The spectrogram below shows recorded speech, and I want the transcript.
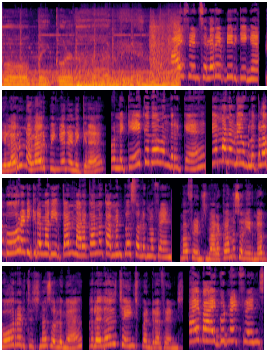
கோப்பைக்குள் நான் விழுந்தேன். ஹாய் ஃப்ரெண்ட்ஸ் எல்லாரும் எப்படி இருக்கீங்க? எல்லாரும் நல்லா இருப்பீங்கன்னு நினைக்கிறேன். உன்னை கேட்க தான் வந்திருக்கேன். ஏமானவளே உங்களுக்கு எல்லாம் போர் அடிக்கிற மாதிரி இருக்கான்னு மறக்காம கமெண்ட்ல சொல்லுங்க ஃப்ரெண்ட்ஸ் ஆமா ஃப்ரெண்ட்ஸ் மறக்காம சொல்லிருங்க. போர் அடிச்சுச்சுன்னா சொல்லுங்க. அதுல ஏதாவது சேஞ்ச் பண்றேன் friends bye bye good night friends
